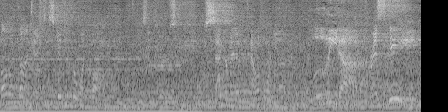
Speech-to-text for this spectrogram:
following contest is scheduled for one fall. Introducing first, Sacramento, California, Lena Prestine.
